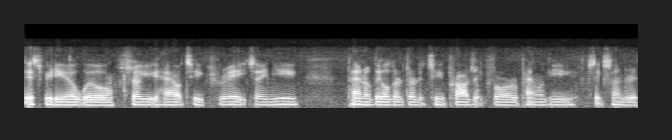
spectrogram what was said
This video will show you how to create a new Panel Builder 32 project for PanelView 600.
